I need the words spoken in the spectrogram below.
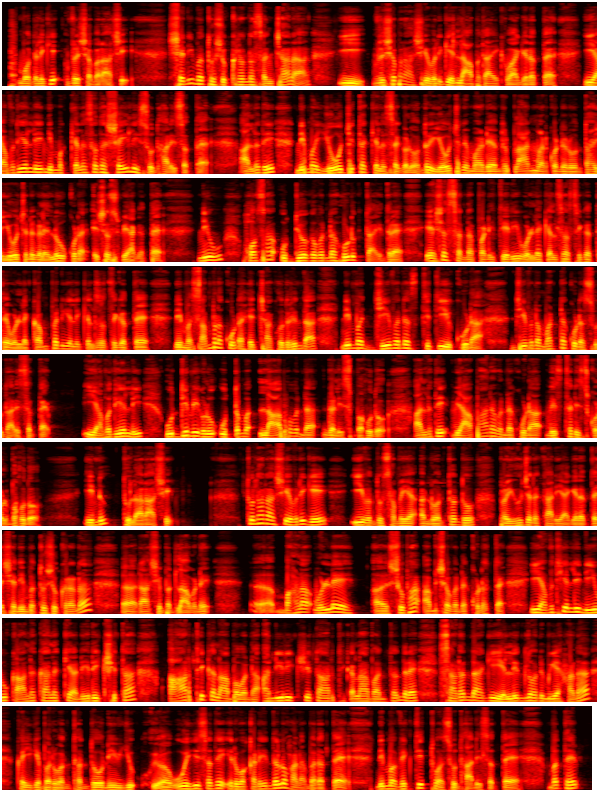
ಮೊದಲಿಗೆ ವೃಷಭ ರಾಶಿ. ಶನಿ ಮತ್ತು ಶುಕ್ರನ ಸಂಚಾರ ಈ ವೃಷಭ ರಾಶಿಯವರಿಗೆ ಲಾಭದಾಯಕವಾಗಿರುತ್ತೆ. ಈ ಅವಧಿಯಲ್ಲಿ ನಿಮ್ಮ ಕೆಲಸದ ಶೈಲಿ ಸುಧಾರಿಸುತ್ತೆ. ಅಲ್ಲದೆ ನಿಮ್ಮ ಯೋಜಿತ ಕೆಲಸಗಳು ಅಂದರೆ ಯೋಚನೆ ಮಾಡಿ ಅಂದರೆ ಪ್ಲ್ಯಾನ್ ಮಾಡ್ಕೊಂಡಿರುವಂತಹ ಯೋಜನೆಗಳೆಲ್ಲವೂ ಕೂಡ ಯಶಸ್ವಿಯಾಗುತ್ತೆ. ನೀವು ಹೊಸ ಉದ್ಯೋಗವನ್ನು ಹುಡುಕ್ತಾ ಇದ್ದರೆ ಯಶಸ್ಸನ್ನು ಪಡಿತೀರಿ, ಒಳ್ಳೆ ಕೆಲಸ ಸಿಗುತ್ತೆ, ಒಳ್ಳೆ ಕಂಪನಿಯಲ್ಲಿ ಕೆಲಸ ಸಿಗುತ್ತೆ, ನಿಮ್ಮ ಸಂಬಳ ಕೂಡ ಹೆಚ್ಚಾಗೋದ್ರಿಂದ ನಿಮ್ಮ ಜೀವನ ಸ್ಥಿತಿಯು ಕೂಡ, ಜೀವನ ಮಟ್ಟ ಕೂಡ ಸುಧಾರಿಸುತ್ತೆ. ಈ ಅವಧಿಯಲ್ಲಿ ಉದ್ಯಮಿಗಳು ಉತ್ತಮ ಲಾಭವನ್ನು ಗಳಿಸಬಹುದು, ಅಲ್ಲದೆ ವ್ಯಾಪಾರವನ್ನು ಕೂಡ ವಿಸ್ತರಿಸಿಕೊಳ್ಳಬಹುದು ಇನ್ನು ತುಲಾರಾಶಿ ತುಲಾರಾಶಿಯವರಿಗೆ ಈ ಒಂದು ಸಮಯ ಅನ್ನುವಂಥದ್ದು ಪ್ರಯೋಜನಕಾರಿಯಾಗಿರುತ್ತೆ. ಶನಿ ಮತ್ತು ಶುಕ್ರನ ರಾಶಿ ಬದಲಾವಣೆ ಬಹಳ ಒಳ್ಳೆ ಶುಭ ಅಂಶವನ್ನು ಕೊಡುತ್ತೆ. ಈ ಅವಧಿಯಲ್ಲಿ ನೀವು ಕಾಲಕಾಲಕ್ಕೆ ಅನಿರೀಕ್ಷಿತ ಆರ್ಥಿಕ ಲಾಭವನ್ನು, ಅನಿರೀಕ್ಷಿತ ಆರ್ಥಿಕ ಲಾಭ ಅಂತಂದರೆ ಸಡನ್ನಾಗಿ ಎಲ್ಲಿಂದಲೋ ನಿಮಗೆ ಹಣ ಕೈಗೆ ಬರುವಂಥದ್ದು. ನೀವು ಊಹಿಸದೇ ಇರುವ ಕಡೆಯಿಂದಲೂ ಹಣ ಬರುತ್ತೆ. ನಿಮ್ಮ ವ್ಯಕ್ತಿತ್ವ ಸುಧಾರಿಸುತ್ತೆ. ಮತ್ತು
